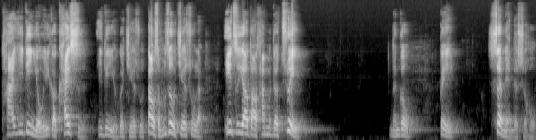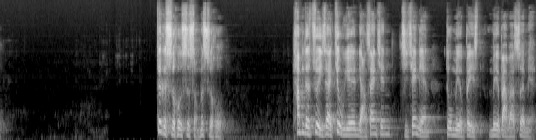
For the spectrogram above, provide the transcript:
它一定有一个开始，一定有个结束。到什么时候结束呢？一直要到他们的罪能够被赦免的时候。这个时候是什么时候？他们的罪在旧约两三千、几千年。都没有被没有办法赦免，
